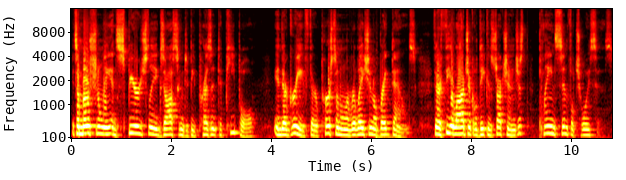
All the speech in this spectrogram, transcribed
It's emotionally and spiritually exhausting to be present to people in their grief, their personal and relational breakdowns, their theological deconstruction, and just plain sinful choices.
